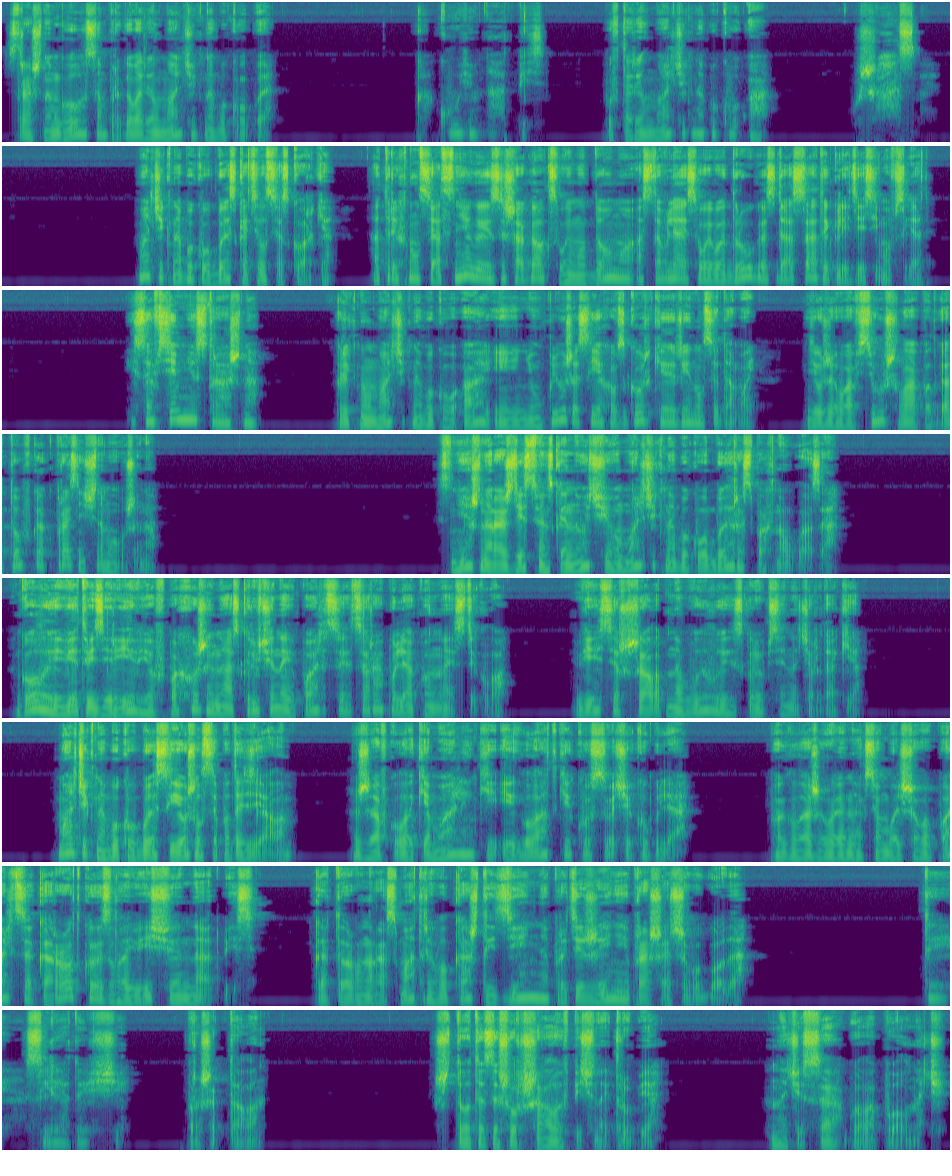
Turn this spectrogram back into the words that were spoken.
Страшным голосом проговорил мальчик на букву «Б». «Какую надпись?» — повторил мальчик на букву «А». «Ужасную». Мальчик на букву «Б» скатился с горки, отряхнулся от снега и зашагал к своему дому, оставляя своего друга с досадой глядеть ему вслед. «И совсем не страшно», — крикнул мальчик на букву «А» и, неуклюже съехав с горки, ринулся домой, где уже вовсю шла подготовка к праздничному ужину. Снежно-рождественской ночью мальчик на букву «Б» распахнул глаза. Голые ветви деревьев, похожие на скрюченные пальцы, царапали оконное стекло. Ветер жалобно выл и скребся на чердаке. Мальчик на букву «Б» съежился под одеялом сжав в кулаке маленький и гладкий кусочек угля, поглаживая ногтем большого пальца короткую зловещую надпись, которую он рассматривал каждый день на протяжении прошедшего года. «Ты следующий», – прошептал он. Что-то зашуршало в печной трубе. На часах была полночь.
